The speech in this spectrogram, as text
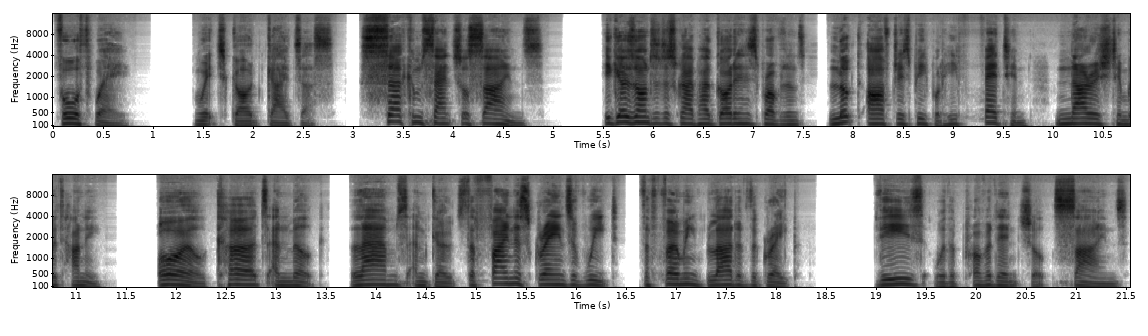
Fourth way which God guides us circumstantial signs. He goes on to describe how God in his providence looked after his people. He fed him, nourished him with honey, oil, curds, and milk, lambs and goats, the finest grains of wheat, the foaming blood of the grape. These were the providential signs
